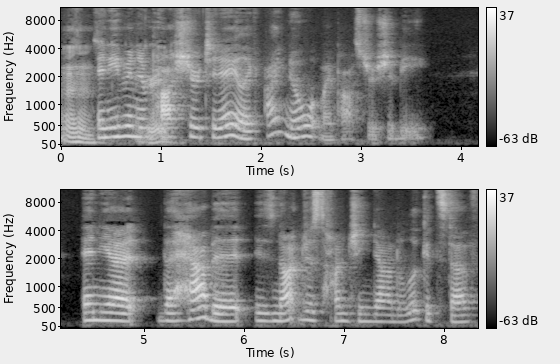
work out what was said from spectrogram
Mhm. and even in posture today, like I know what my posture should be. And yet the habit is not just hunching down to look at stuff,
